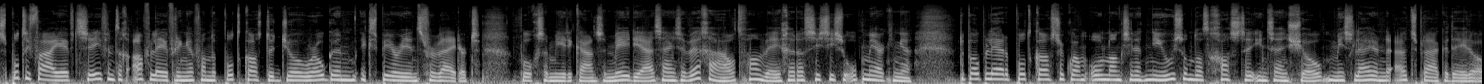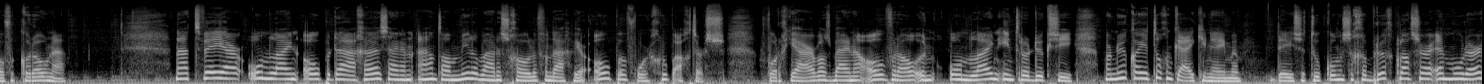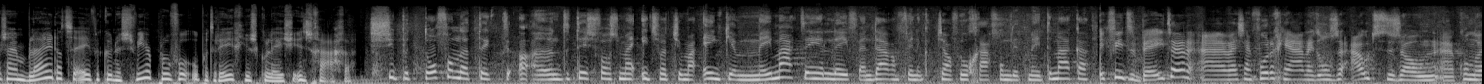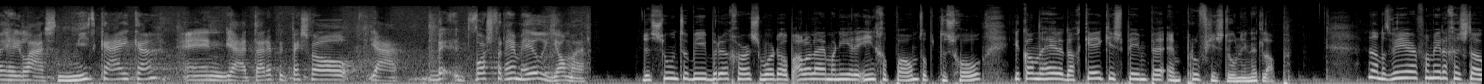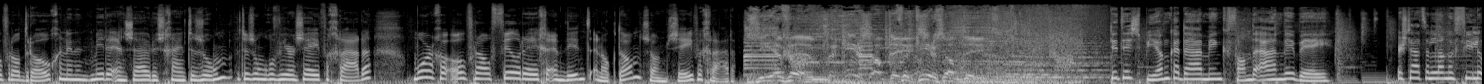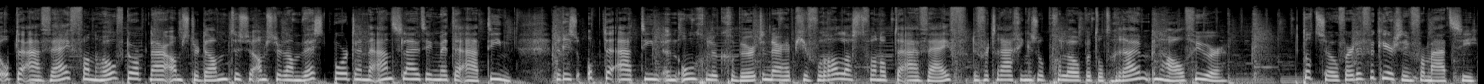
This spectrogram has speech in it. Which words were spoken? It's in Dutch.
Spotify heeft 70 afleveringen van de podcast The Joe Rogan Experience verwijderd. Volgens Amerikaanse media zijn ze weggehaald vanwege racistische opmerkingen. De populaire podcaster kwam onlangs in het nieuws omdat gasten in zijn show misleidende uitspraken deden over corona. Na twee jaar online open dagen zijn een aantal middelbare scholen vandaag weer open voor groepachters. Vorig jaar was bijna overal een online introductie, maar nu kan je toch een kijkje nemen. Deze toekomstige brugklasser en moeder zijn blij dat ze even kunnen sfeerproeven op het Regius College in Schagen. Super tof, omdat ik, uh, het is volgens mij iets wat je maar één keer meemaakt in je leven. En daarom vind ik het zelf heel graag om dit mee te maken. Ik vind het beter. Uh, wij zijn vorig jaar met onze oudste zoon, uh, konden we helaas niet kijken. En ja, daar heb ik best wel, ja, het was voor hem heel jammer. De soon-to-be-bruggers worden op allerlei manieren ingepalmd op de school. Je kan de hele dag cakejes pimpen en proefjes doen in het lab. En dan het weer. Vanmiddag is het overal droog en in het midden en zuiden schijnt de zon. Het is ongeveer 7 graden. Morgen overal veel regen en wind en ook dan zo'n 7 graden. ZFM, verkeersupdate. verkeersupdate. Dit is Bianca Damink van de ANWB. Er staat een lange file op de A5 van Hoofddorp naar Amsterdam... tussen Amsterdam-Westpoort en de aansluiting met de A10. Er is op de A10 een ongeluk gebeurd en daar heb je vooral last van op de A5. De vertraging is opgelopen tot ruim een half uur. Tot zover de verkeersinformatie.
